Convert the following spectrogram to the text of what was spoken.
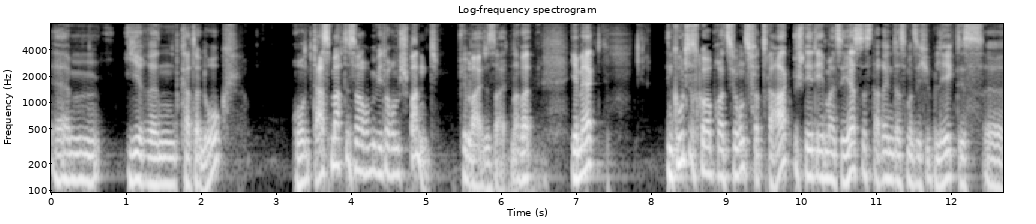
ähm, ihren Katalog. Und das macht es warum wiederum spannend für beide Seiten. Aber ihr merkt, ein gutes Kooperationsvertrag besteht eben als erstes darin, dass man sich überlegt, ist, äh,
